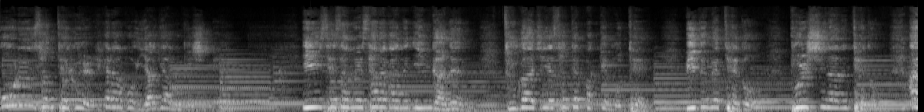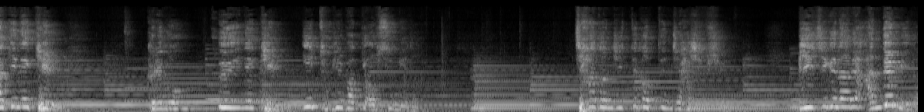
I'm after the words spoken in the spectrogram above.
옳은 선택을 해라고 이야기하고 계십니다. 이 세상을 살아가는 인간은 두 가지의 선택밖에 못해 믿음의 태도, 불신하는 태도, 악인의 길 그리고 의인의 길 이 두 길밖에 없습니다. 차든지 뜨겁든지 하십시오. 미지근하면 안 됩니다.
